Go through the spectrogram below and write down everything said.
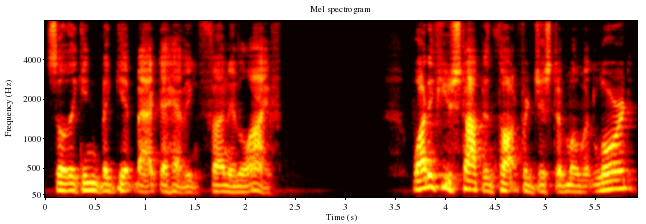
so they can get back to having fun in life. What if you stopped and thought for just a moment, Lord,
